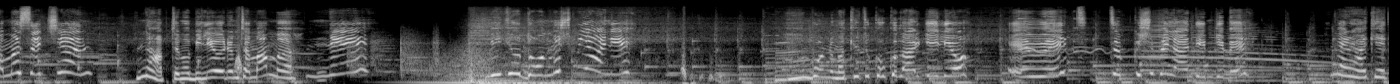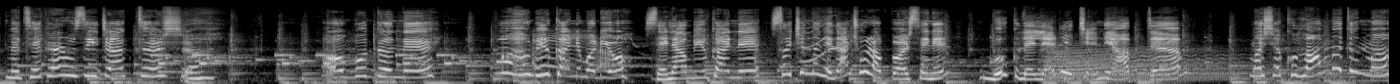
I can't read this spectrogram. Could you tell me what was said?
Ama saçın. Ne yaptığımı biliyorum tamam mı? Ne? Video donmuş mu yani? Burnuma kötü kokular geliyor. Evet, tıpkı şüphelendiğim gibi. Merak etme, tekrar uzayacaktır. Aa, bu da ne? Ah, büyük annem arıyor. Selam büyük anne. Saçında neden çorap var senin? Bukleler için yaptım. Maşa kullanmadın mı?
